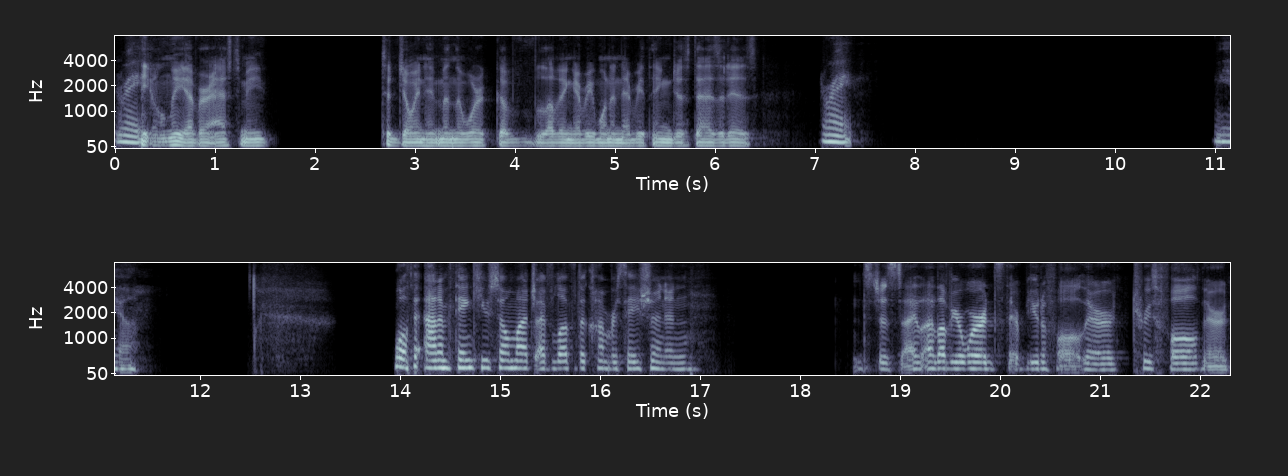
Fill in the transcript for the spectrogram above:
right He only ever asked me to join Him in the work of loving everyone and everything just as it is. Right. Yeah. Well, Adam, thank you so much. I've loved the conversation and it's just, I, I love your words. They're beautiful, they're truthful, they're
